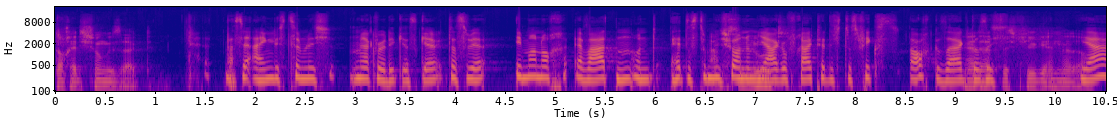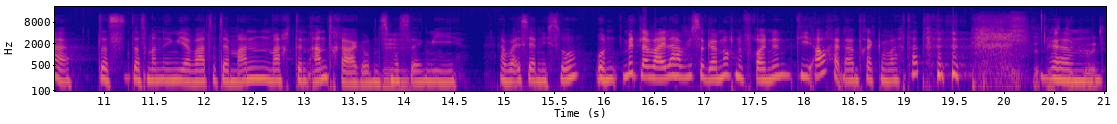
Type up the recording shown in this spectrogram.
Doch, hätte ich schon gesagt. Was ja eigentlich ziemlich merkwürdig ist, gell? dass wir immer noch erwarten und hättest du mich Absolut. vor einem Jahr gefragt, hätte ich das fix auch gesagt, ja, dass da hat ich sich viel geändert. Auch. Ja, dass, dass man irgendwie erwartet, der Mann macht den Antrag und es mhm. muss irgendwie aber ist ja nicht so. Und mittlerweile habe ich sogar noch eine Freundin, die auch einen Antrag gemacht hat. Richtig ähm, gut.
